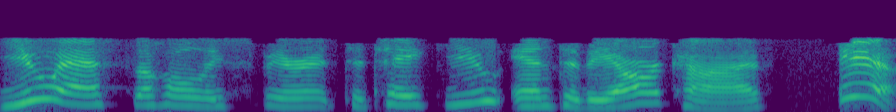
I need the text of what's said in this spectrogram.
You ask the Holy Spirit to take you into the archive if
